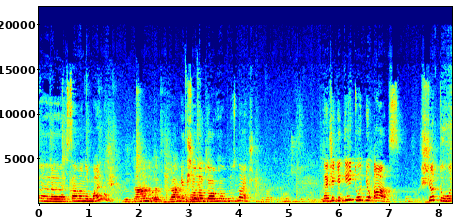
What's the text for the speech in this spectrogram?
Е, саме нормально, Ну та, ну так жарко. якщо надовго однозначно. Значить, який тут нюанс? Що тут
